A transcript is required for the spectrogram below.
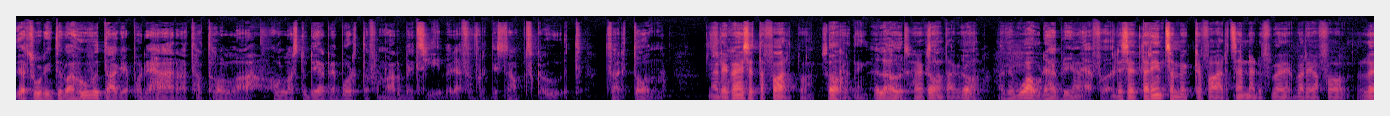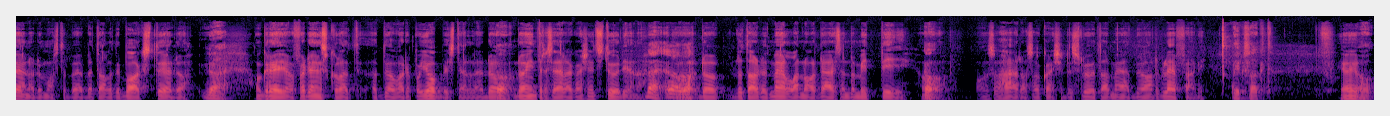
jag tror inte överhuvudtaget på det här att, att hålla, hålla studerande borta från arbetslivet därför för att de snabbt ska ut. Tvärtom. Men det kan ju sätta fart på Ja, saker och ting. eller hur? Högst Ja, ja. Att, wow, det här brinner jag för. Det sätter inte så mycket fart sen när du bör- börjar få lön och du måste börja betala tillbaka stöd och, Nej. och grejer för den skull att, att du har varit på jobb istället. Då, Ja. då intresserar kanske inte studierna. Nej, eller och då, då tar du ett mellanår där sen då mitt i och, Ja. Och så här och så kanske det slutar med att du aldrig blev färdig. Exakt. Jo, jo.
